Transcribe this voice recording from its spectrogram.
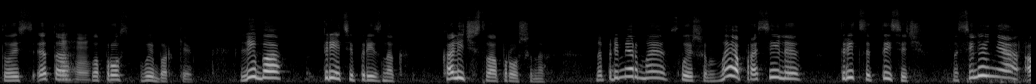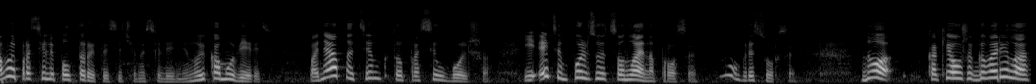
То есть это uh-huh. вопрос выборки. Либо третий признак – количество опрошенных. Например, мы слышим, мы опросили 30 тысяч населения, а вы просили полторы тысячи населения. Ну и кому верить? Понятно тем, кто просил больше. И этим пользуются онлайн-опросы, ну, ресурсы. Но, как я уже говорила,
